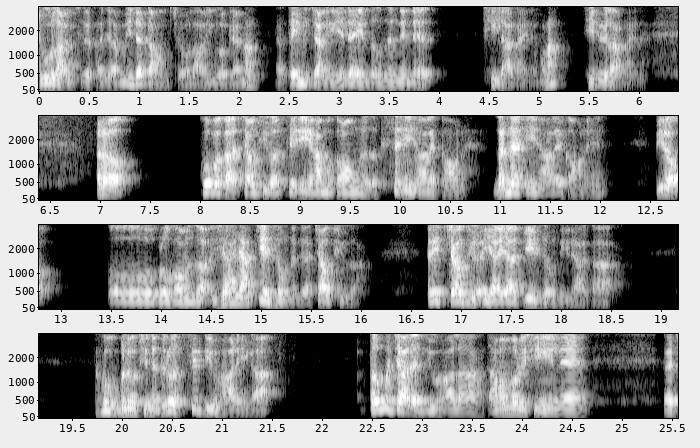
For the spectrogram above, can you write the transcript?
တိုးလာပြီဆိုတဲ့ခါကျမင်းတက်တောင်ကျော်လာပြီပေါ့ဗျာနော်အဲတိတ်မကြခင်ရက်တက်ရင်30နှစ်နဲ့ထိလာနိုင်တယ်ပေါ့နော်ထိတွေ့လာနိုင်တယ်အဲ့တော့ကိုယ့်ဘက်ကကြောက်ဖြူကစစ်အင်အားမကောင်းဘူးလို့ဆိုစစ်အင်အားလည်းကောင်းတယ်လက်နက်အင်အားလည်းကောင်းတယ်ပြီးတော့ဟိုဘယ်လိုခေါ်မလဲဆိုတော့အရာရာပြည့်စုံတယ်ဗျကြောက်ဖြူကအဲ့ဒီကြောက်ဖြူအရာရာပြည့်စုံနေတာကအခုဘယ်လိုဖြစ်နေသူတို့စစ်ဗျူဟာတွေကအသုံးမကျတဲ့ဗျူဟာလားဒါမှမဟုတ်လို့ရှိရင်လည်းအဲ က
